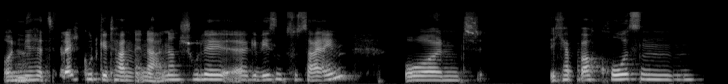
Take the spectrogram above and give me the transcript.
Und ja. mir hätte es vielleicht gut getan, in einer anderen Schule äh, gewesen zu sein. Und ich habe auch großen,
